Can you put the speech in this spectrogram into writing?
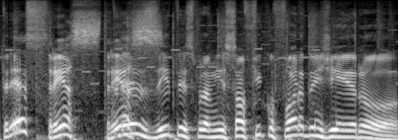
Três? Três, três. Três itens pra mim, só fico fora do engenheiro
